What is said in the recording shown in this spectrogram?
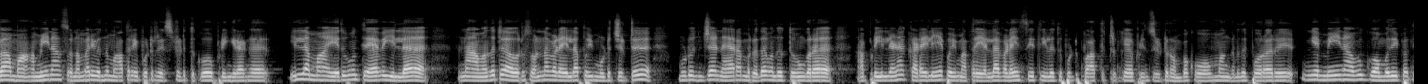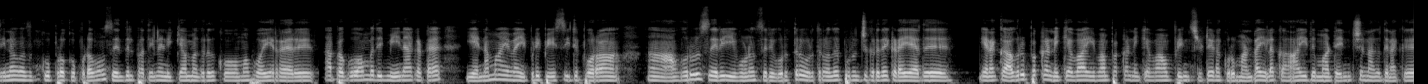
வாம்மா மீனா சொன்ன மாதிரி வந்து மாத்திரை போட்டு ரெஸ்ட் எடுத்துக்கோ அப்படிங்கிறாங்க. இல்லைம்மா எதுவும் தேவையில்லை. நான் வந்துட்டு அவர் சொன்ன வேலையெல்லாம் போய் முடிச்சுட்டு முடிஞ்ச நேரம் இருந்தால் வந்து தூங்குற. அப்படி இல்லைன்னா கடையிலேயே போய் மற்ற எல்லா வேலையும் சேர்த்து இழுத்து போட்டு பார்த்துட்டு இருக்கேன் அப்படின்னு சொல்லிட்டு ரொம்ப கோவமாங்கிறது போறாரு. இங்கே மீனாவும் கோமதி பார்த்தீங்கன்னா கூப்பிட கூப்பிடவும் செந்தில் பார்த்தீங்கன்னா நிற்காமங்கிறது கோவமாக போயிடுறாரு. அப்போ கோமதி மீனா கிட்ட என்னம்மா இவன் இப்படி பேசிட்டு போகிறான் அவரும் சரி இவனும் சரி. ஒருத்தர் ஒருத்தர் வந்து புரிஞ்சுக்கிறதே கிடையாது. எனக்கு அவர் பக்கம் நிற்கவா இவன் பக்கம் நிற்கவா அப்படின்னு சொல்லிட்டு எனக்கு ஒரு மண்டையில் காயுதுமா டென்ஷன் ஆகுது எனக்கு.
